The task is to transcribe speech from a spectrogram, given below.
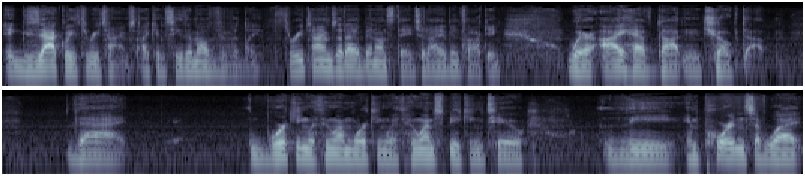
exactly three times. I can see them all vividly. Three times that I have been on stage that I have been talking where I have gotten choked up. That working with who I'm working with, who I'm speaking to, the importance of what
